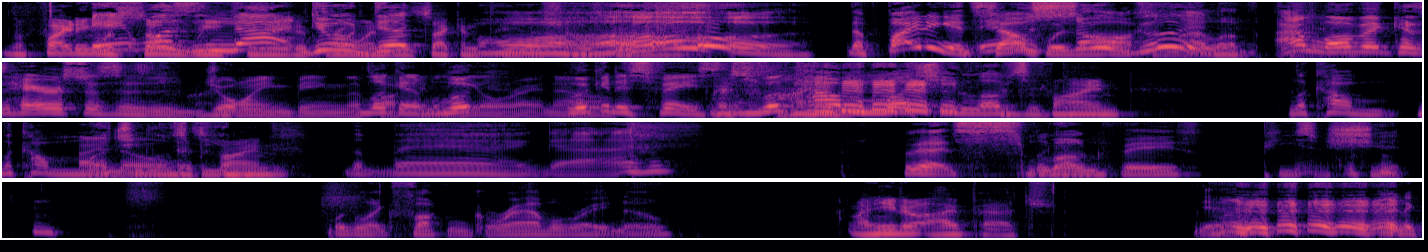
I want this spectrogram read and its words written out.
the fighting was it so was weak. not, to throw dude. in The, the second thing the show's good. oh, The fighting it itself was, was, so awesome. good. I love I love it because Harris just is enjoying being the Look at fucking him. Look, heel right now. look at his face. It's look fine. how much he loves It's it. fine. Look how look how much he know. loves It's being fine. the bad guy. Look at that smug him. face. Piece of shit. Looking like fucking gravel right now. I need an eye patch. Yeah. and a,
